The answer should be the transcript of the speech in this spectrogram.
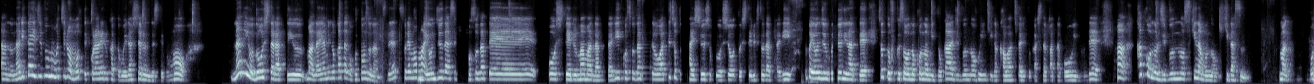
あのなりたい自分ももちろん持ってこられる方もいらっしゃるんですけども何をどうしたらっていう、まあ、悩みの方がほとんどなんですね。それもまあ40代子育てをしてるママだったり子育て終わってちょっと再就職をしようとしてる人だったりやっぱ40、50になってちょっと服装の好みとか自分の雰囲気が変わったりとかした方が多いので、まあ、過去の自分の好きなものを聞き出す、まあ、教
